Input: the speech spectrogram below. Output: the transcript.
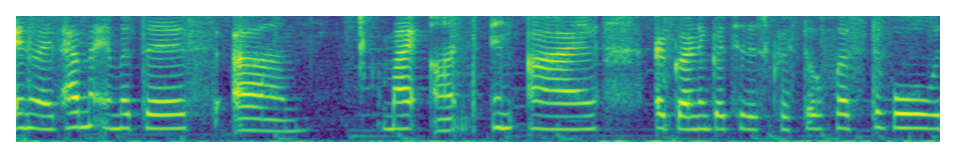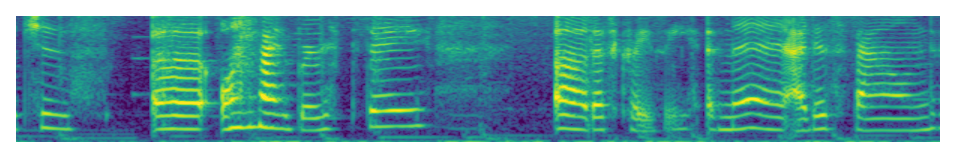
Anyways, have my amethyst um my aunt and I are going to go to this crystal festival, which is uh, on my birthday. Uh, that's crazy. And then I just found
